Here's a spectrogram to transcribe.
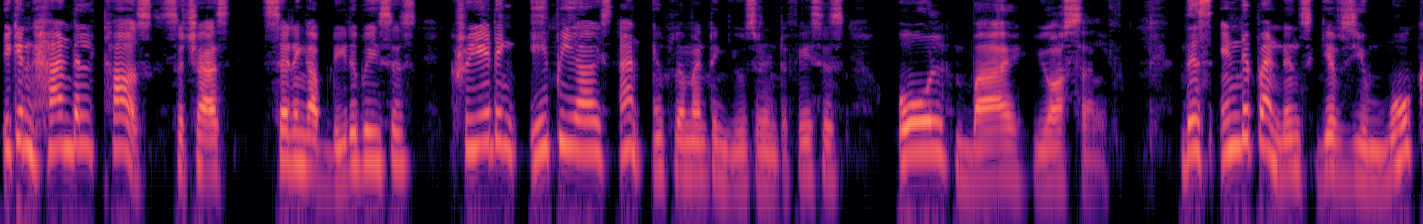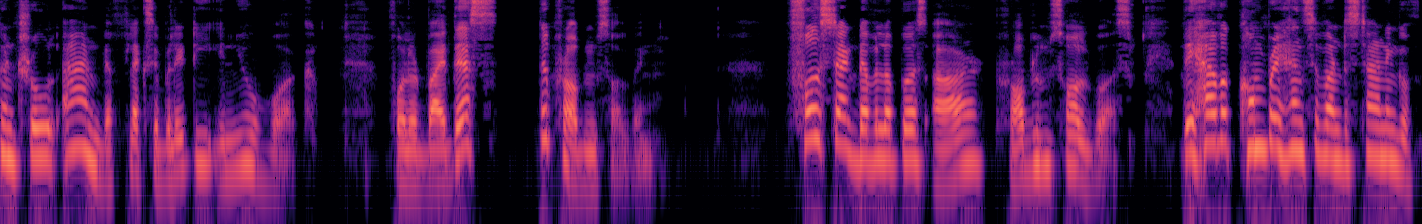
You can handle tasks such as setting up databases, creating APIs, and implementing user interfaces all by yourself. This independence gives you more control and flexibility in your work. Followed by this, the problem solving. Full stack developers are problem solvers. They have a comprehensive understanding of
